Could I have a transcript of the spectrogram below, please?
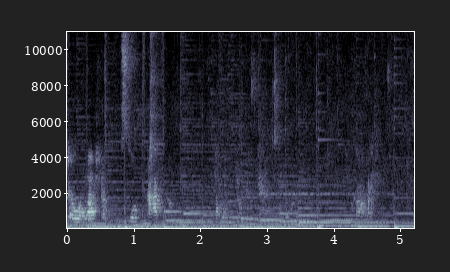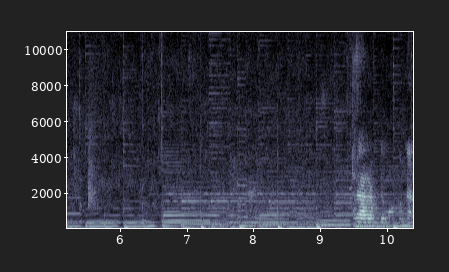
Laman naman niya. Kakain. Nararamdaman ko na.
